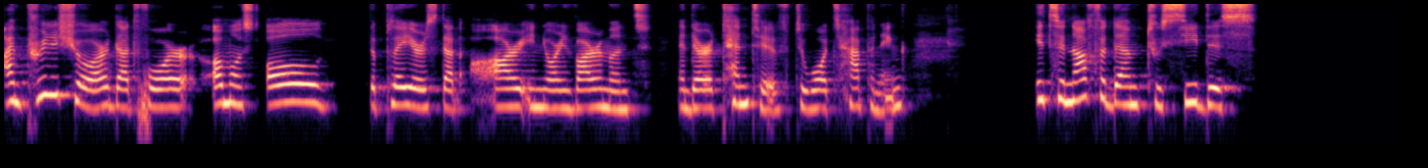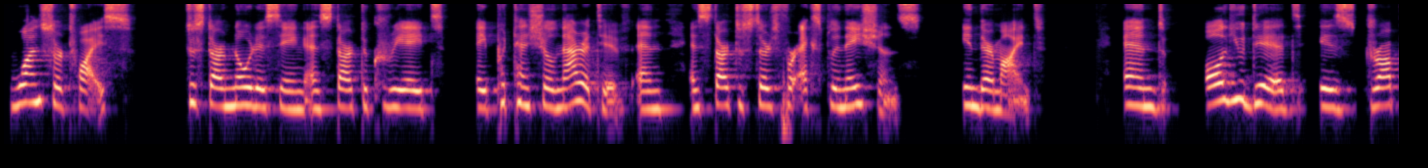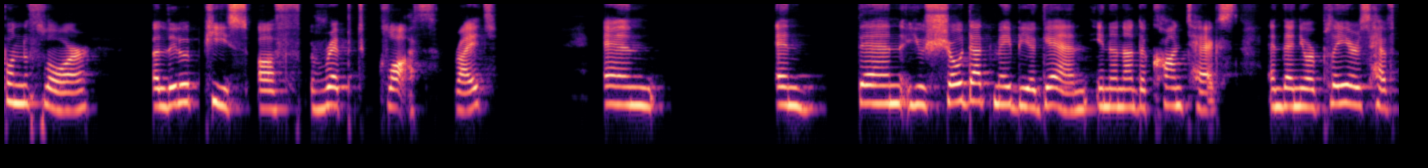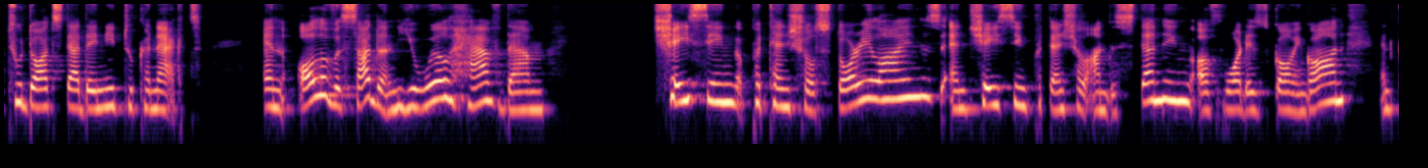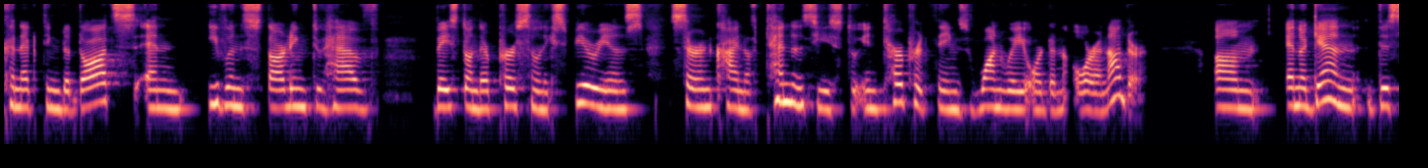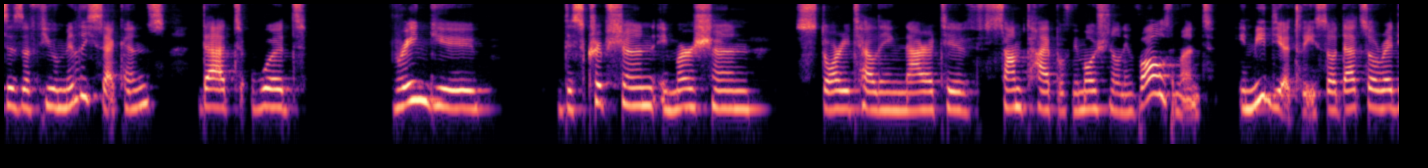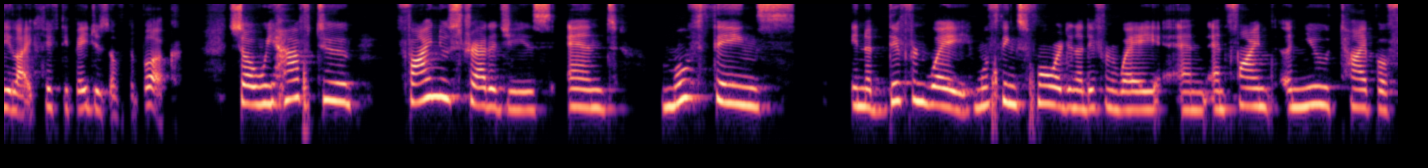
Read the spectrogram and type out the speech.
I'm pretty sure that for almost all the players that are in your environment and they're attentive to what's happening it's enough for them to see this once or twice to start noticing and start to create a potential narrative and and start to search for explanations in their mind. And all you did is drop on the floor a little piece of ripped cloth right? And and then you show that maybe again in another context and then your players have two dots that they need to connect and all of a sudden you will have them chasing potential storylines and chasing potential understanding of what is going on and connecting the dots and even starting to have based on their personal experience certain kind of tendencies to interpret things one way or the, or another. Um, and again this is a few milliseconds that would bring you description, immersion, storytelling, narrative, some type of emotional involvement immediately. So that's already like 50 pages of the book. So we have to find new strategies and move things in a different way, move things forward in a different way and and find a new type of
